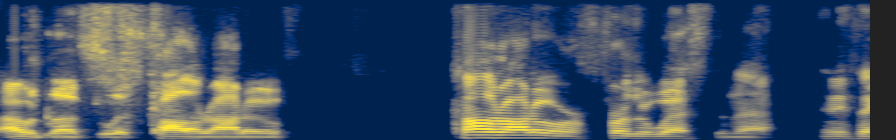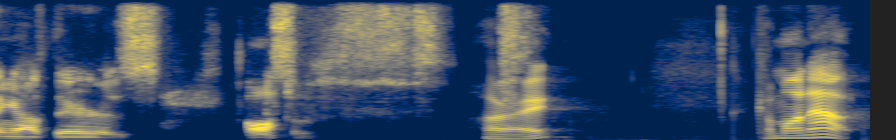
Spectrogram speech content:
I would love to live Colorado, Colorado, or further west than that. Anything out there is awesome. All right. Come on out.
